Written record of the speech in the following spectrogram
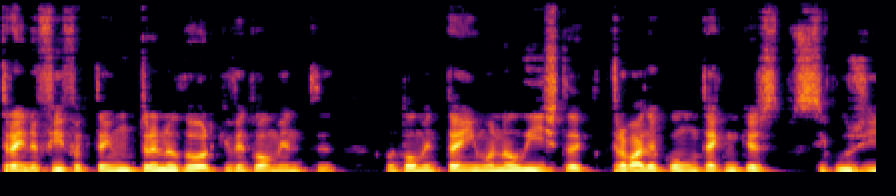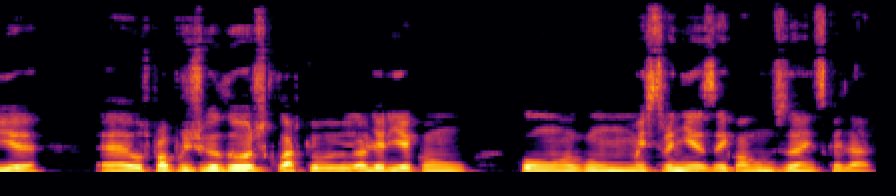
treina FIFA, que tem um treinador que eventualmente, eventualmente tem um analista que trabalha com técnicas de psicologia uh, os próprios jogadores, claro que eu olharia com, com alguma estranheza e com algum desenho, se calhar.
